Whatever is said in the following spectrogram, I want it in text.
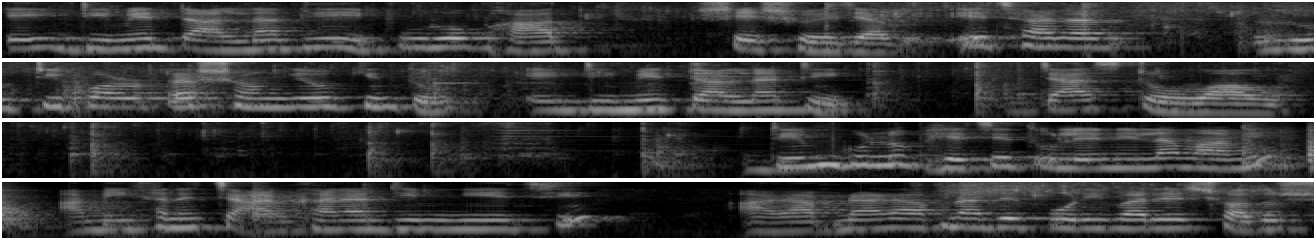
এই ডিমের ডালনা দিয়েই পুরো ভাত শেষ হয়ে যাবে। এছাড়া রুটি পরোটার সঙ্গেও কিন্তু এই ডিমের ডালনাটি জাস্ট ওয়াও। ডিমগুলো ভেজে তুলে নিলাম আমি। আমি এখানে চারখানা ডিম নিয়েছি। আর আপনারা আপনাদের পরিবারের সদস্য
